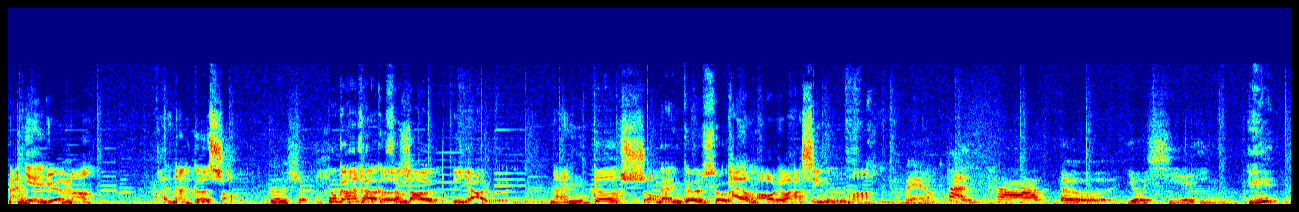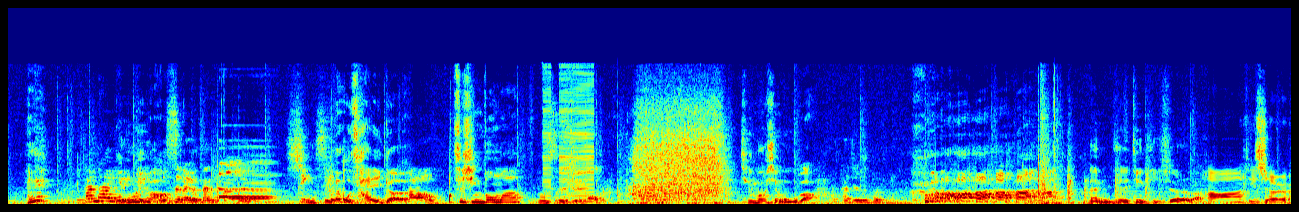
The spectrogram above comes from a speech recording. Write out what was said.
男演员吗？还是男歌手？歌手。我刚刚想想到炎亚纶，男歌手，男歌手，他有保留他姓吴吗？没有，但他的有谐音，哎哎但他原因不是那个，但他的姓是哎，有，我猜一个，好，是清风吗？不是，哦，清风姓吴吧？他就是本名。那你直接进提示二吧。好啊，提示二，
